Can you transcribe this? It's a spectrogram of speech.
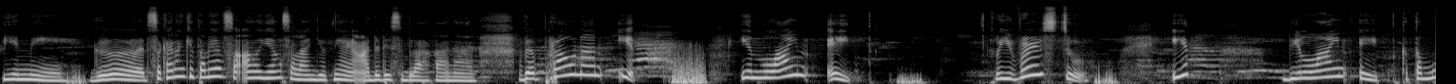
ini. Good. Sekarang kita lihat soal yang selanjutnya yang ada di sebelah kanan. The pronoun it in line 8 reverse to it di line 8. Ketemu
